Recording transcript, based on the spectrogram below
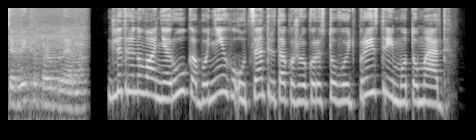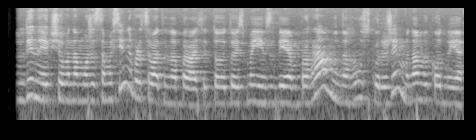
це велика проблема. Для тренування рук або ніг у центрі також використовують пристрій мотомед. Людина, якщо вона може самостійно працювати на апараті, то тобто ми їм задаємо програму, нагрузку, режим, вона виконує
